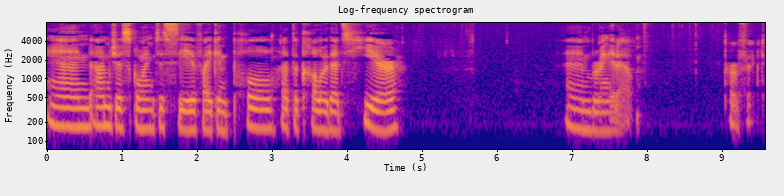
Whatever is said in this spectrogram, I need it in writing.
And I'm just going to see if I can pull at the color that's here and bring it out. Perfect.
